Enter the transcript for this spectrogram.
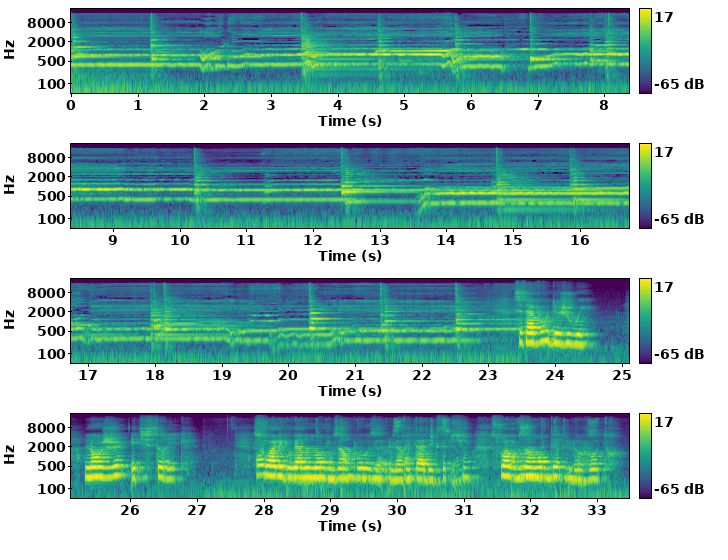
C'est à vous de jouer. L'enjeu est historique. Soit les gouvernements vous imposent leur état d'exception, soit vous inventez le vôtre.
